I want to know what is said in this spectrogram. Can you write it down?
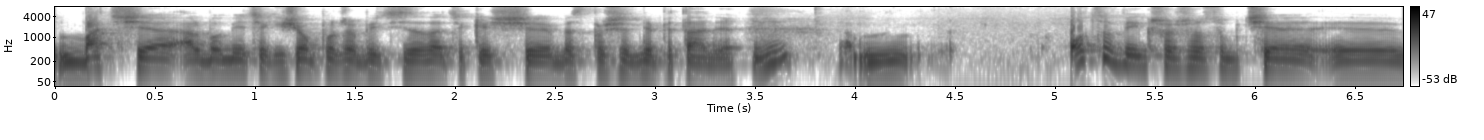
bać się albo mieć jakiś opór, żeby Ci zadać jakieś e, bezpośrednie pytanie. Mhm. O co większość osób Cię y,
